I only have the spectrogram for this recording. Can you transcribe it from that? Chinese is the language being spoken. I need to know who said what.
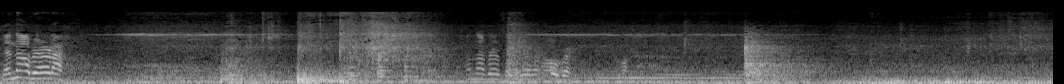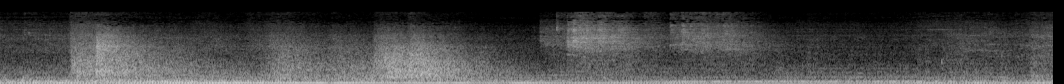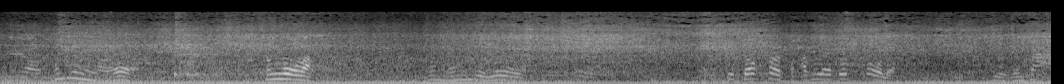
Speaker 1: 在那边的，向那边走，就在后边。成功了，成功了，成功了。这小块打出来多漂亮！
Speaker 2: 就跟大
